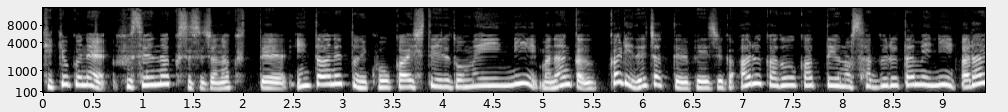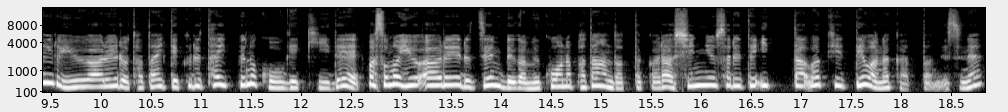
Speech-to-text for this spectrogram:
結局ね、不正なアクセスじゃなくて、インターネットに公開しているドメインに、まあ、なんかうっかり出ちゃってるページがあるかどうかっていうのを探るために、あらゆる URL を叩いてくるタイプの攻撃で、まあ、その URL 全部が無効なパターンだったから侵入されていってったわけではなかったんですね。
